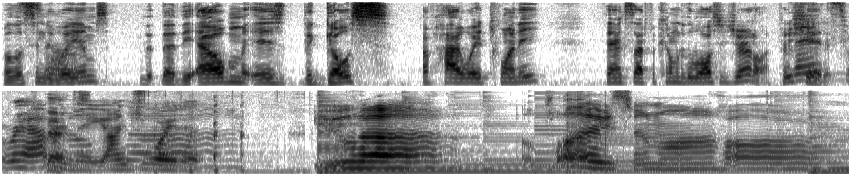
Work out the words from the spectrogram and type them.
Well, Cindy So- Williams, the, the, the album is The Ghosts of Highway 20. Thanks a lot for coming to the Wall Street Journal. I appreciate Thanks it. for having Thanks. me. I enjoyed it. you have a place in my heart.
